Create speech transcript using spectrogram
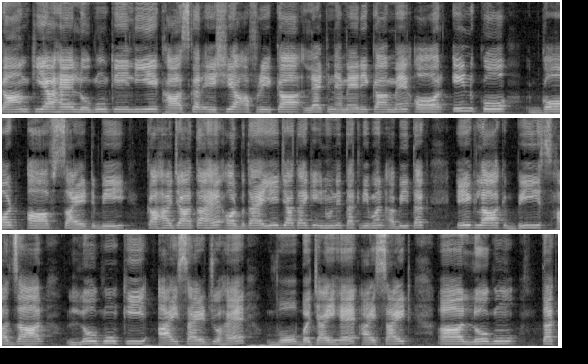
काम किया है लोगों के लिए, खासकर एशिया, अफ्रीका, लैटिन अमेरिका में, और इनको गॉड ऑफ़ साइट भी कहा जाता है। और बताया ये जाता है कि इन्होंने तकरीबन अभी तक एक लाख बीस हज़ार लोगों की आई साइट जो है वो बचाई है। आई साइट लोगों तक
